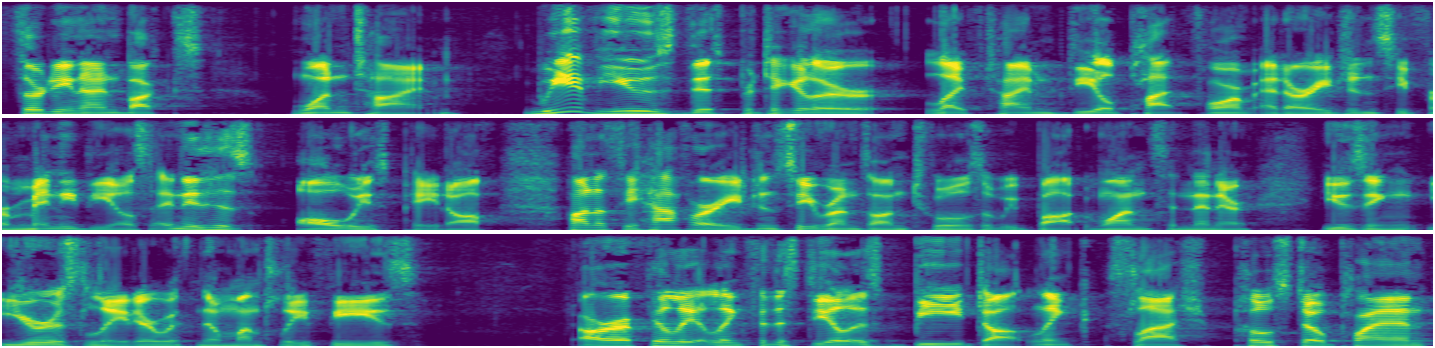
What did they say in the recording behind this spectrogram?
39 bucks one time. We have used this particular lifetime deal platform at our agency for many deals, and it has always paid off. Honestly, half our agency runs on tools that we bought once and then are using years later with no monthly fees. Our affiliate link for this deal is b.link slash postoplan.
